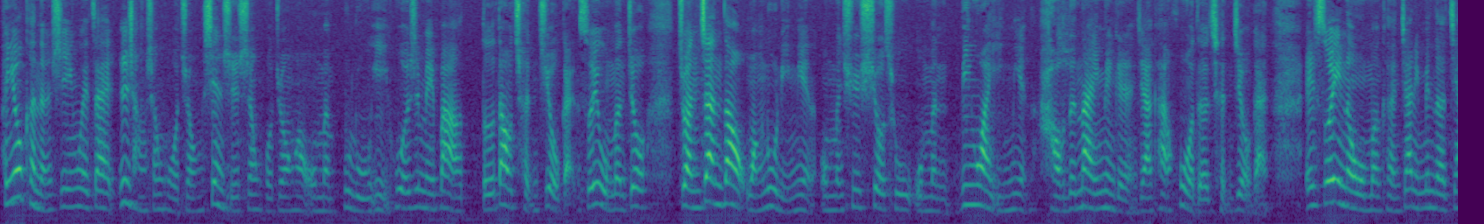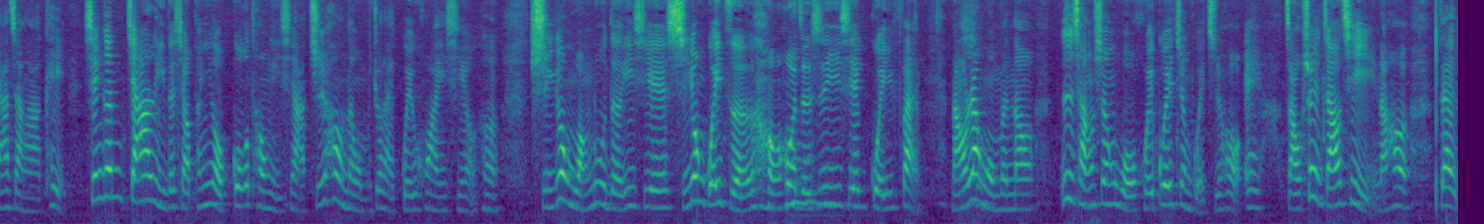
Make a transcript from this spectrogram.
很有可能是因为在日常生活中、现实生活中哈，我们不如意，或者是没办法得到成就感，所以我们就转战到网络里面，我们去秀出我们另外一面好的那一面给人家看，获得成就感。哎，所以呢，我们可能家里面的家长啊，可以先跟家里的小朋友沟通一下，之后呢，我们就来规划一些呵使用网络的一些使用规则，或者是一些规范，然后让我们呢日常生活回归正轨之后，哎，早睡早起，然后再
